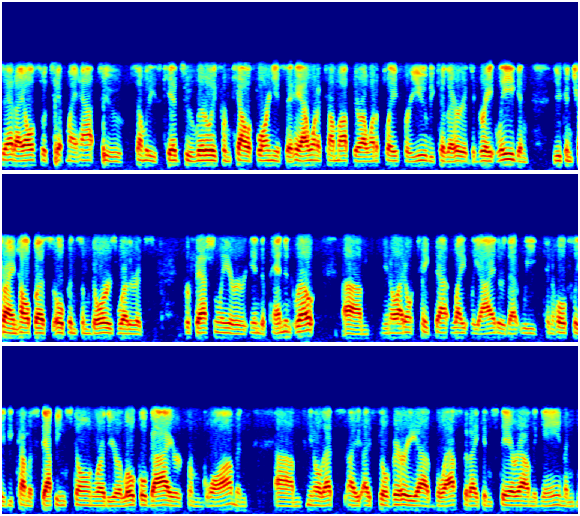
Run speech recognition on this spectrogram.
said, I also tip my hat to some of these kids who literally from California say, "Hey, I want to come up there. I want to play for you because I heard it's a great league, and you can try and help us open some doors, whether it's professionally or independent route." Um, you know, I don't take that lightly either. That we can hopefully become a stepping stone, whether you're a local guy or from Guam, and um, you know, that's I, I feel very uh, blessed that I can stay around the game and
